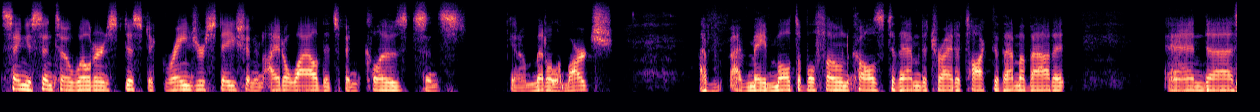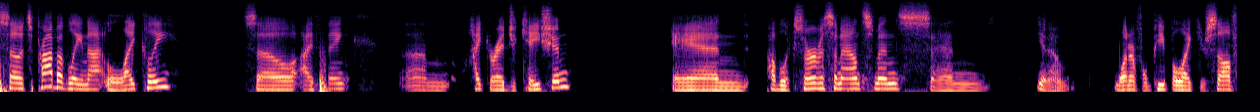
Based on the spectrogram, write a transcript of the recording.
San Jacinto Wilderness District Ranger Station in Idyllwild that's been closed since you know middle of March. I've I've made multiple phone calls to them to try to talk to them about it, and uh, so it's probably not likely. So I think um, hiker education and public service announcements and you know wonderful people like yourself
